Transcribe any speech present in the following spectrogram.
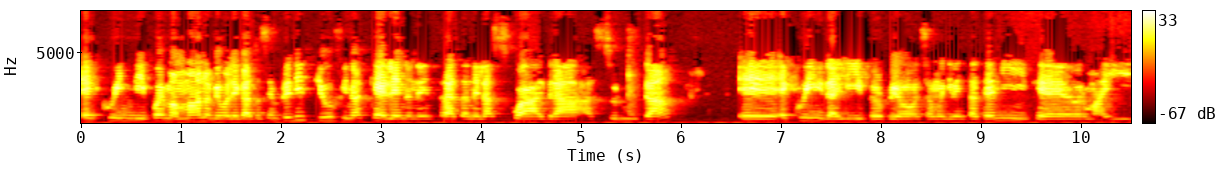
E quindi poi man mano abbiamo legato sempre di più fino a che lei non è entrata nella squadra assoluta e, e, quindi da lì proprio siamo diventate amiche, ormai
